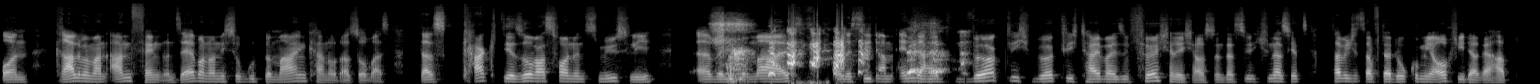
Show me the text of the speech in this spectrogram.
Und gerade wenn man anfängt und selber noch nicht so gut bemalen kann oder sowas, das kackt dir sowas von ins Müsli, äh, wenn du bemalst. Und es sieht am Ende halt wirklich, wirklich teilweise fürchterlich aus. Und das, ich finde das jetzt, das habe ich jetzt auf der Doku mir auch wieder gehabt.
